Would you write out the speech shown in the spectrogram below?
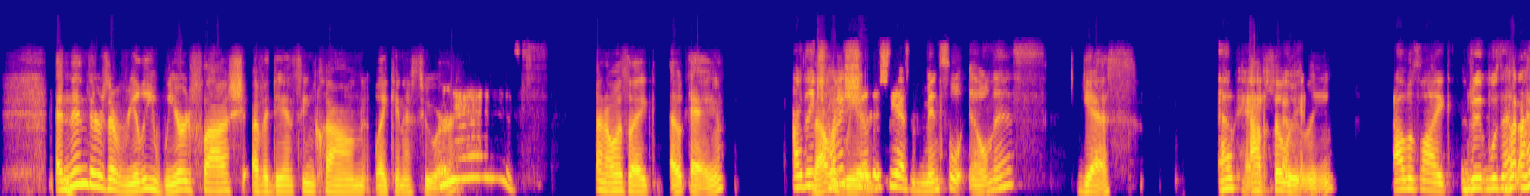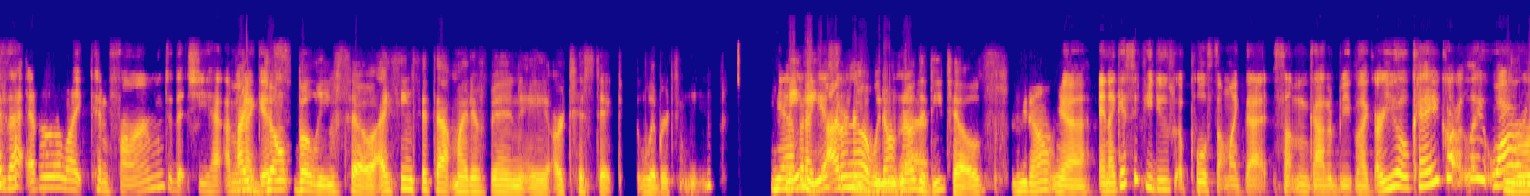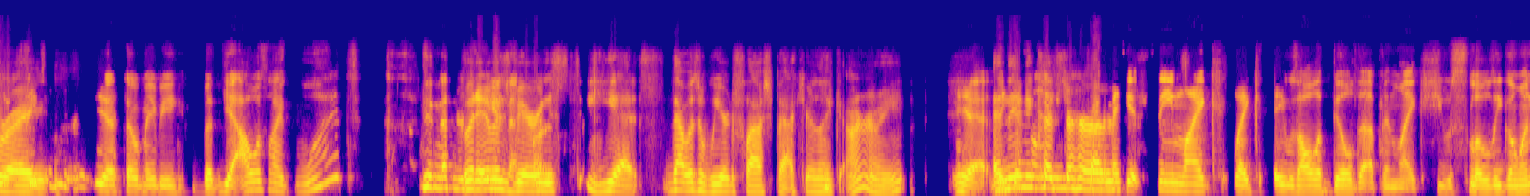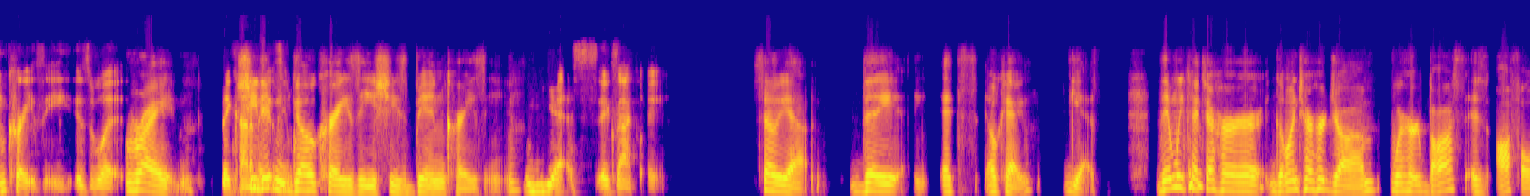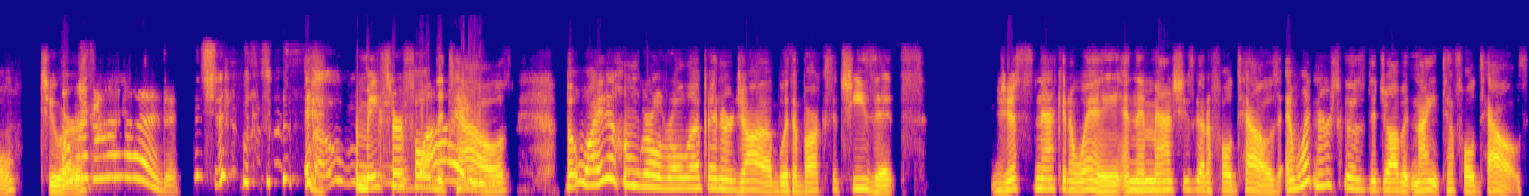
And then there's a really weird flash of a dancing clown like in a sewer. Yes. And I was like, okay, Are they trying to show that she has mental illness? yes, Okay. okay. I was like, was that But I was don't- that ever like confirmed that she had? I mean, I, I, guess don't believe so. I think that that might have been a artistic liberty. yeah, Maybe but I, I don't know. We do don't know the details. We don't, yeah. And I guess if you do pull something like that, something got to be like, "Are you okay, Carlee? Why are Right. you?" teaching-" Yeah. So maybe, but yeah, I was like, "What?" Didn't understand. But it was very part. yes. That was a weird flashback. You're like, all right. Yeah, And then it cuts to her- to make it seem like like it was all a build up and like she was slowly going crazy is what Right. they kind She didn't go crazy. She's been crazy. Yes, exactly. So yeah, they it's okay. Yes. Then we cut to her going to her job where her boss is awful to her. Oh my god, so It oh makes her fold the towels. But why did homegirl roll up in her job with a box of Cheez Its, just snacking away, and then mad she's got to fold towels? And what nurse goes to job at night to fold towels?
